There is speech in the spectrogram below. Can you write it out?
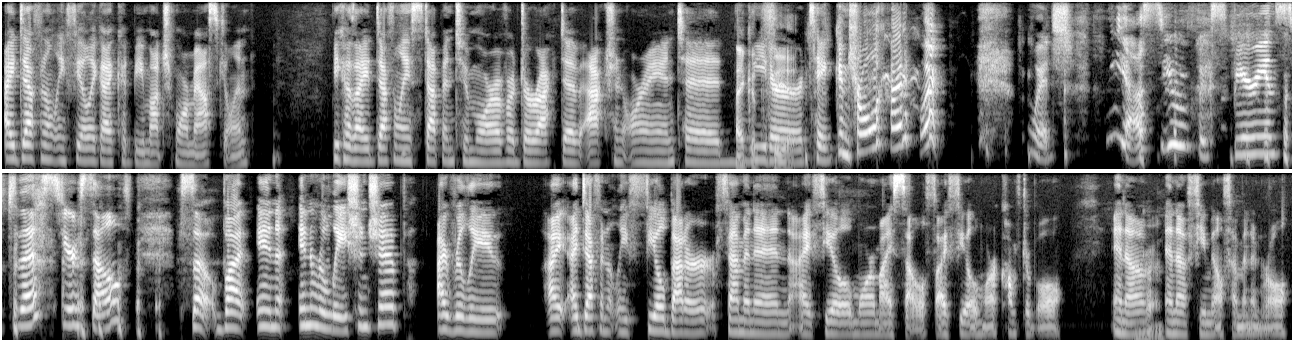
I definitely feel like I could be much more masculine because I definitely step into more of a directive, action oriented I could see leader, take control kind of way. Which, yes, you've experienced this yourself. So, but in in relationship, I really I, I definitely feel better feminine. I feel more myself. I feel more comfortable in a Okay. in a female feminine role.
